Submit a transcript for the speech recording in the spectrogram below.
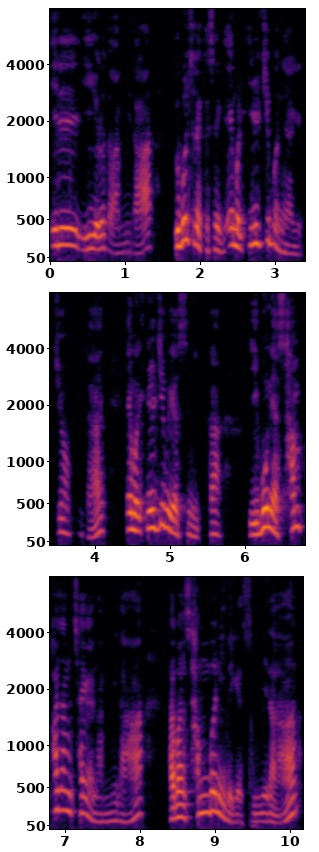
1, 2로 더합니다. 두 번째로 했으니까 M을 1 집어내야겠죠. 자, M을 1 집어였으니까 2분의 3파장 차이가 납니다. 답은 3번이 되겠습니다.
